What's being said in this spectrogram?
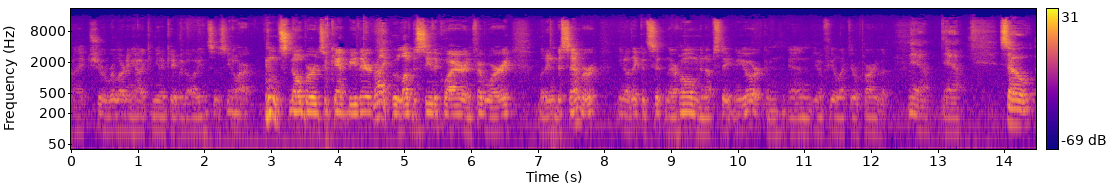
Right, sure. We're learning how to communicate with audiences. You know, our snowbirds who can't be there, Right. who love to see the choir in February, but in December, you know, they could sit in their home in upstate New York and, and you know feel like they were part of it. Yeah, yeah. So,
